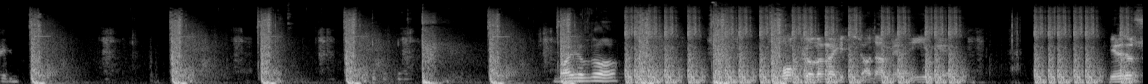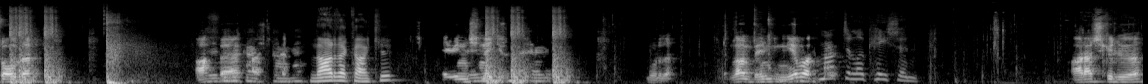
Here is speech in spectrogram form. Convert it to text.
Şey, Bayıldı o. Bok yoluna gitti adam ya. İyi mi ya? Biri de solda. Ah Yedi be. birkaç tane. Nerede kanki? Evin içine girdi. Evet. Burada. Lan benim niye bak? Marked a location. Araç geliyor.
